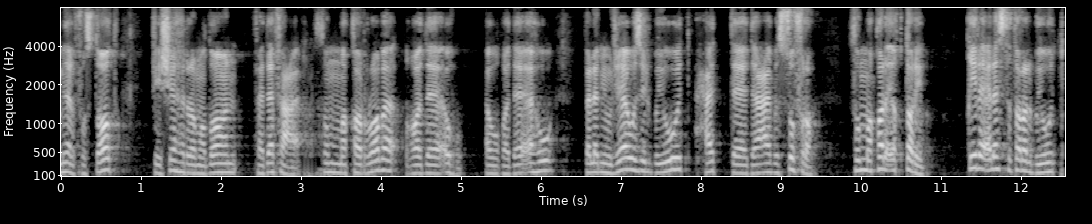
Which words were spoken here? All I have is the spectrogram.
من الفسطاط في شهر رمضان فدفع ثم قرب غداءه أو غداءه فلم يجاوز البيوت حتى دعا بالصفرة ثم قال اقترب. قيل ألست ترى البيوت؟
